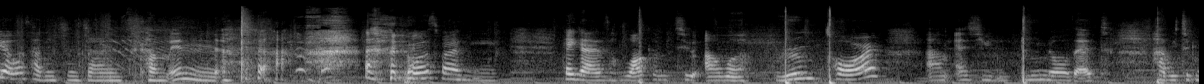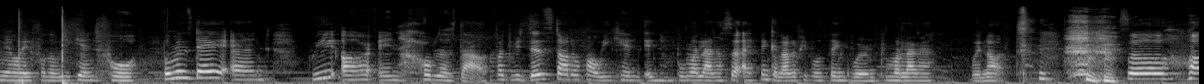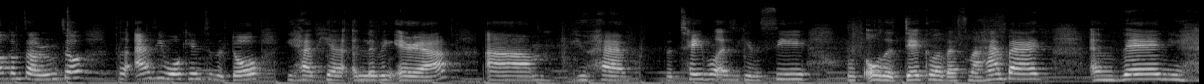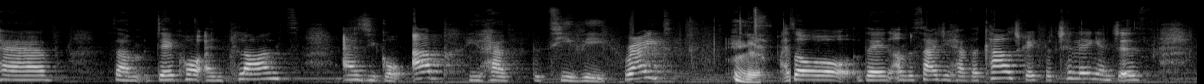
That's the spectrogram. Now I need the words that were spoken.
Yeah, what's happening to giants? Come in. what's funny? Hey guys, welcome to our room tour. Um, as you do know that hubby took me away for the weekend for Women's Day and we are in Groblersdal. But we did start off our weekend in Mpumalanga, so I think a lot of people think we're in Mpumalanga We're not. so welcome to our room tour. So as you walk into the door, you have here a living area. Um, you have the table as you can see with all the decor that's my handbag. And then you have some decor and plants. As you go up you have the tv right? Yeah. so then on the side you have the couch great for chilling and just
